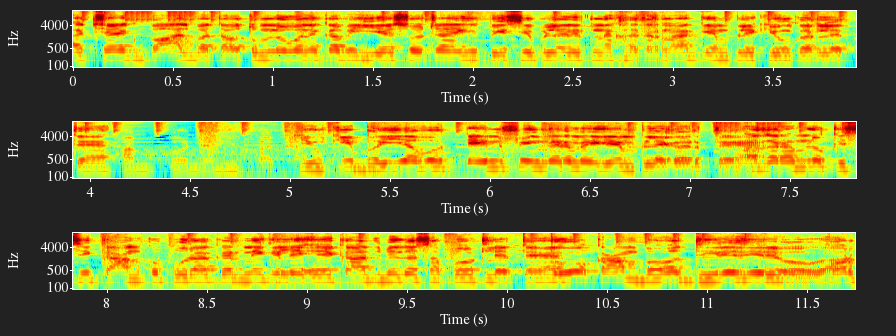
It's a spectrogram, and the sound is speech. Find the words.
अच्छा एक बात बताओ तुम लोगों ने कभी ये सोचा है कि पीसी प्लेयर इतना खतरनाक गेम प्ले क्यों कर लेते हैं? हमको नहीं पता। क्योंकि भैया वो टेन फिंगर में गेम प्ले करते हैं। अगर हम लोग किसी काम को पूरा करने के लिए एक आदमी का सपोर्ट लेते हैं तो वो काम बहुत धीरे धीरे होगा और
